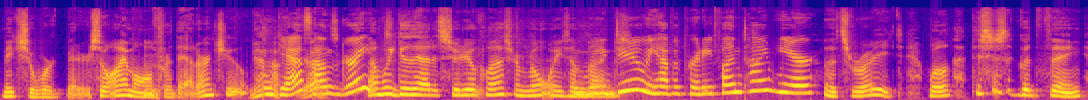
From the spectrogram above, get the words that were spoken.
makes your work better. So, I'm all for that, aren't you? Hmm. yeah, Yeah, sounds great. And we do that at Studio Classroom, don't we? Somebody? We do. We have a pretty fun time here. That's right. Well, this is a good thing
